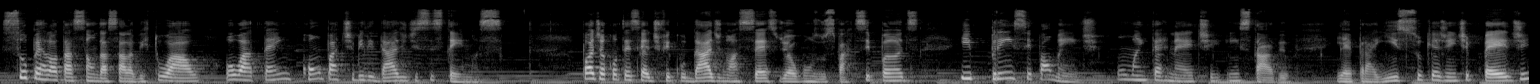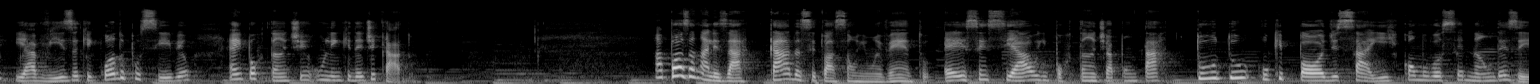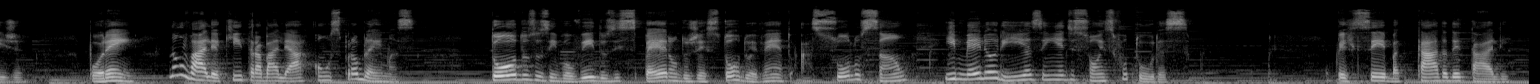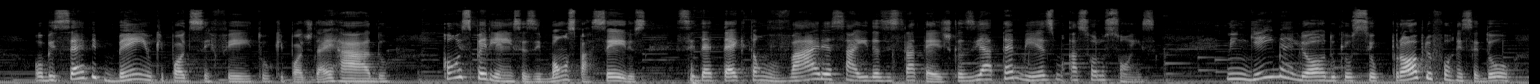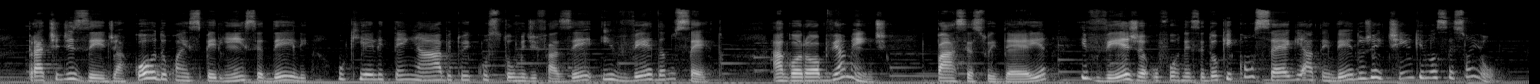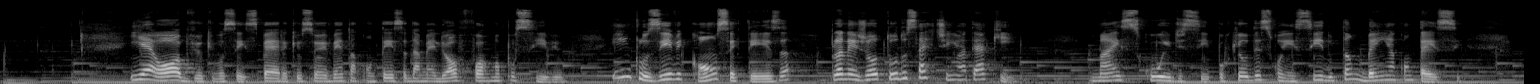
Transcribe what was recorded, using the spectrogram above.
superlotação da sala virtual ou até incompatibilidade de sistemas. Pode acontecer a dificuldade no acesso de alguns dos participantes e, principalmente, uma internet instável. E é para isso que a gente pede e avisa que, quando possível, é importante um link dedicado. Após analisar cada situação em um evento, é essencial e importante apontar tudo o que pode sair como você não deseja. Porém, não vale aqui trabalhar com os problemas Todos os envolvidos esperam do gestor do evento a solução e melhorias em edições futuras. Perceba cada detalhe. Observe bem o que pode ser feito, o que pode dar errado. Com experiências e bons parceiros, se detectam várias saídas estratégicas e até mesmo as soluções. Ninguém melhor do que o seu próprio fornecedor para te dizer, de acordo com a experiência dele, o que ele tem hábito e costume de fazer e ver dando certo. Agora, obviamente, passe a sua ideia e veja o fornecedor que consegue atender do jeitinho que você sonhou. E é óbvio que você espera que o seu evento aconteça da melhor forma possível. E, inclusive, com certeza, planejou tudo certinho até aqui. Mas cuide-se, porque o desconhecido também acontece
